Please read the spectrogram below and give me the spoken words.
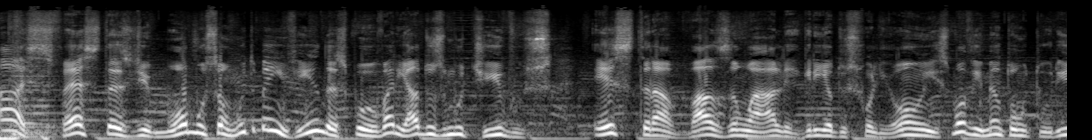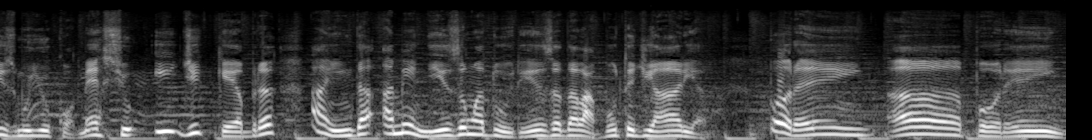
As festas de Momo são muito bem-vindas por variados motivos extravasam a alegria dos foliões, movimentam o turismo e o comércio e, de quebra, ainda amenizam a dureza da labuta diária. Porém, ah, porém,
